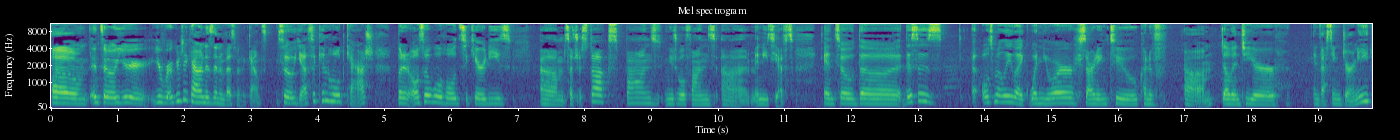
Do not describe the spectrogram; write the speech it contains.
Um, and so your your brokerage account is an investment account. So yes, it can hold cash, but it also will hold securities um, such as stocks, bonds, mutual funds, um, and ETFs. And so the this is ultimately like when you're starting to kind of um, delve into your investing journey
